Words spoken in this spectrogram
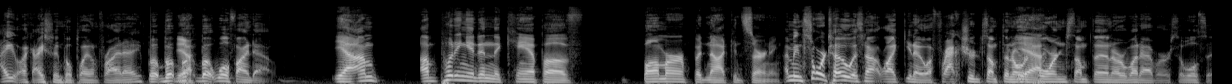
I like. I assume he'll play on Friday, but but Yeah. but, but we'll find out. Yeah, I'm I'm putting it in the camp of bummer but not concerning. I mean, sore toe is not like you know a fractured something or Yeah. a torn something or whatever. So we'll see.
